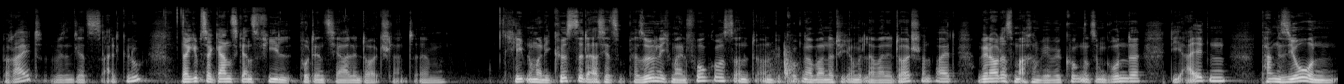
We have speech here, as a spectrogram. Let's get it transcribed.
bereit. Wir sind jetzt alt genug. Da gibt's ja ganz, ganz viel Potenzial in Deutschland. Ähm, ich liebe nochmal die Küste, da ist jetzt persönlich mein Fokus und, und wir gucken aber natürlich auch mittlerweile deutschlandweit. Und genau das machen wir. Wir gucken uns im Grunde die alten Pensionen,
